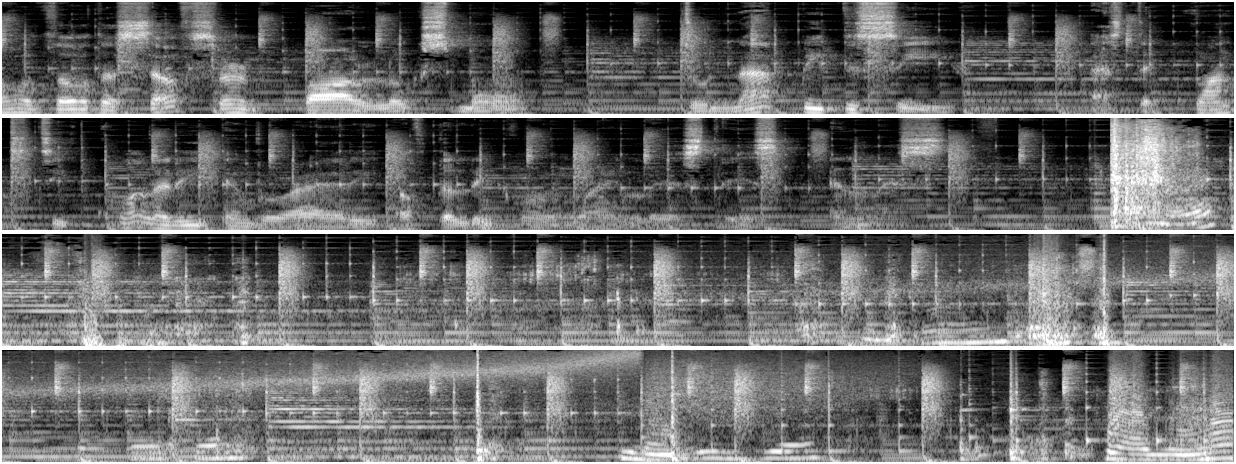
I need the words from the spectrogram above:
Although the self serve bar looks small, do not be deceived as the quantity, quality, and variety of the liquor and wine list is endless. Maravilha. Guaraná.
